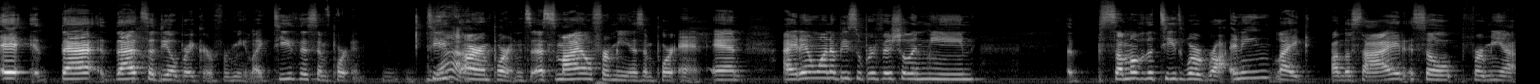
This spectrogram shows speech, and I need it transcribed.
it that that's a deal breaker for me. Like teeth is important. Teeth Yeah. are important. A smile for me is important. And I didn't want to be superficial and mean. Some of the teeth were rotting like on the side. So for me, I,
